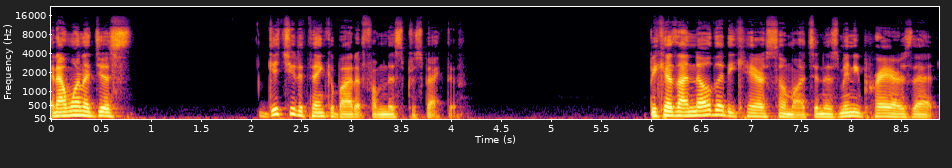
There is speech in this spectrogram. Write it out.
And I want to just get you to think about it from this perspective because I know that he cares so much and there's many prayers that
